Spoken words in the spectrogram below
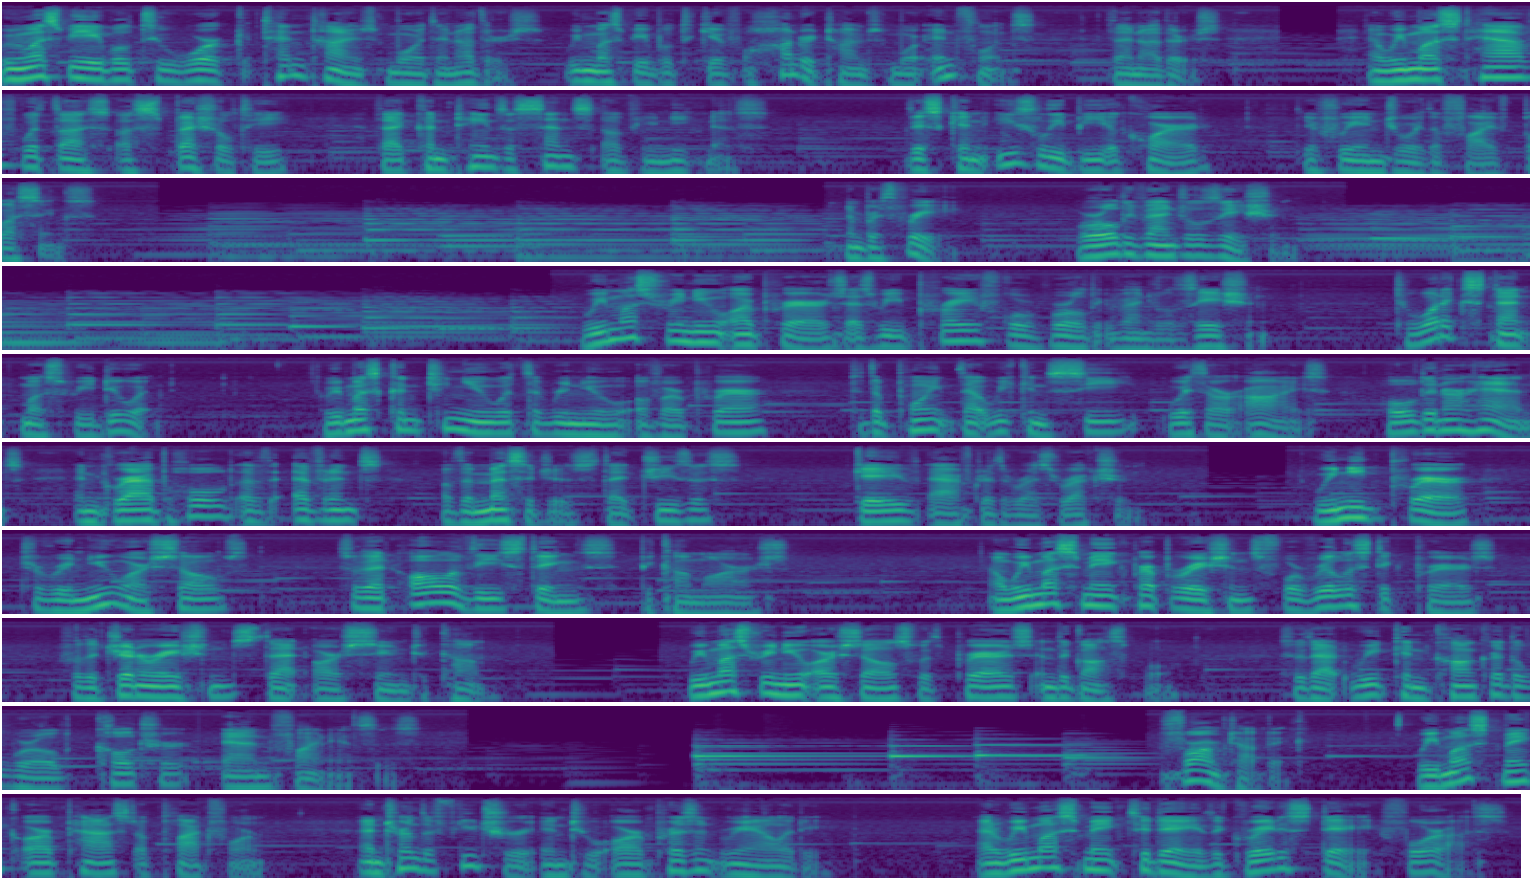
We must be able to work 10 times more than others. We must be able to give 100 times more influence than others. And we must have with us a specialty that contains a sense of uniqueness. This can easily be acquired if we enjoy the five blessings. Number three, world evangelization. We must renew our prayers as we pray for world evangelization. To what extent must we do it? We must continue with the renewal of our prayer to the point that we can see with our eyes, hold in our hands, and grab hold of the evidence of the messages that Jesus gave after the resurrection. We need prayer to renew ourselves so that all of these things become ours. And we must make preparations for realistic prayers for the generations that are soon to come. We must renew ourselves with prayers in the gospel so that we can conquer the world, culture, and finances. Forum topic We must make our past a platform and turn the future into our present reality. And we must make today the greatest day for us.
